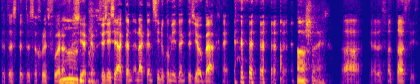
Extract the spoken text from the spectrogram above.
Dit is dit is 'n groot voorreg mm. verseker. Soos jy sê ek kan en ek kan sien hoekom jy dink dis jou berg, nê. Nee. Asai. ah, ja, dit is fantasties.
